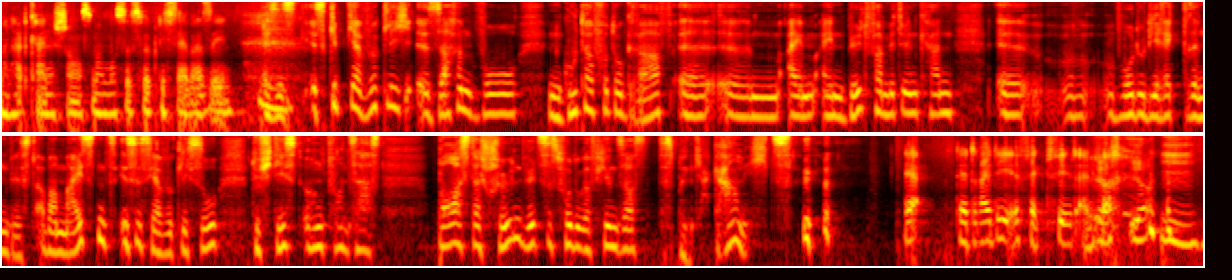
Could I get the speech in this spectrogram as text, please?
man hat keine Chance, man muss es wirklich selber sehen. Es, ist, es gibt ja wirklich äh, Sachen, wo ein guter Fotograf äh, äh, einem ein Bild vermitteln kann, äh, wo du direkt drin bist. Aber meistens ist es ja wirklich so, du stehst irgendwo und sagst, boah, ist das schön, willst du es fotografieren, sagst, das bringt ja gar nichts. ja, der 3D-Effekt fehlt einfach. Ja. Ja. Hm.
